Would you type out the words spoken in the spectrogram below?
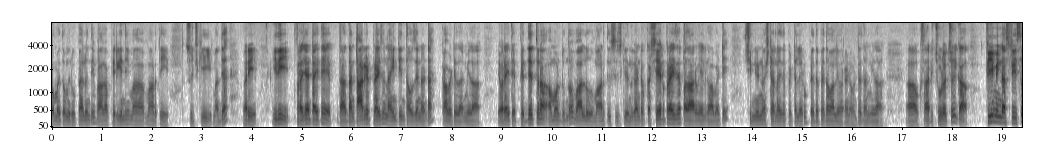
తొంభై తొమ్మిది రూపాయలు ఉంది బాగా పెరిగింది మా మారుతి సుజుకి మధ్య. మరి ఇది ప్రజెంట్ అయితే దాని టార్గెట్ ప్రైస్ నైన్టీన్ థౌజండ్ అంట. కాబట్టి దాని మీద ఎవరైతే పెద్ద ఎత్తున అమౌంట్ ఉందో వాళ్ళు మారుతి సుజుకి ఎందుకంటే ఒక షేర్ ప్రైజే పదహారు వేలు కాబట్టి చిన్న ఇన్వెస్టర్లు అయితే పెట్టలేరు. పెద్ద పెద్ద వాళ్ళు ఎవరైనా ఉంటే దాని మీద ఒకసారి చూడొచ్చు. ఇక ఫీమ్ ఇండస్ట్రీస్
